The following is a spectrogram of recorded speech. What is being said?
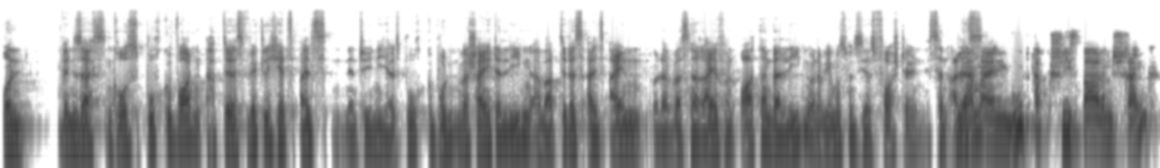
Und wenn du sagst, ein großes Buch geworden, habt ihr das wirklich jetzt als, natürlich nicht als Buch gebunden wahrscheinlich da liegen, aber habt ihr das als ein oder was eine Reihe von Ordnern da liegen oder wie muss man sich das vorstellen? Ist dann alles? Wir haben einen gut abschließbaren Schrank,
